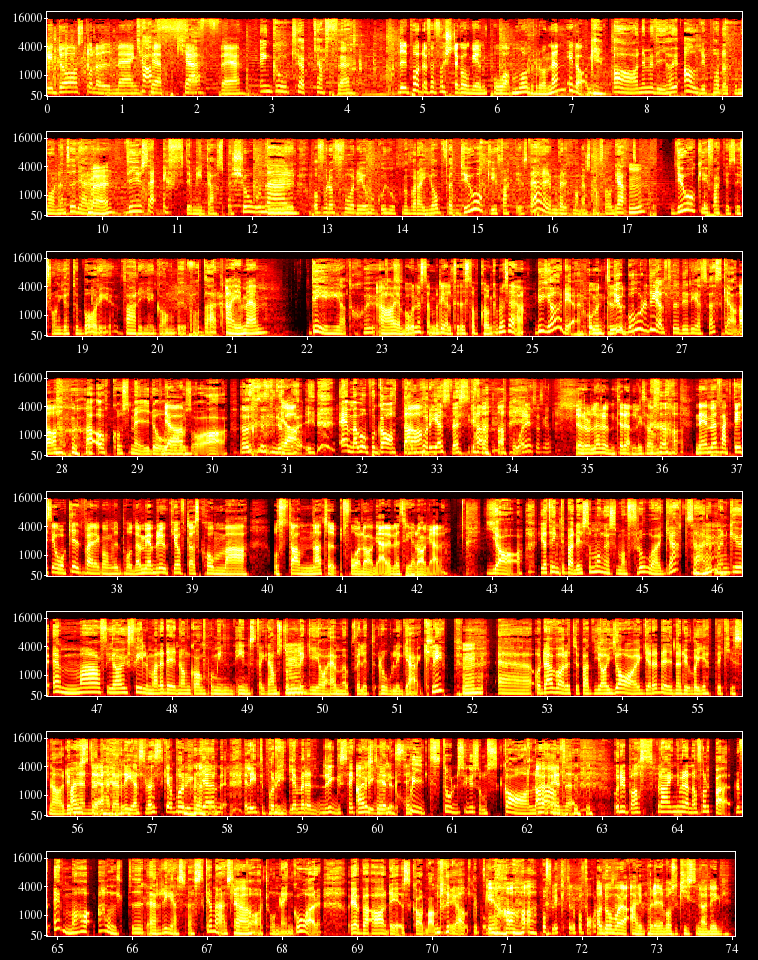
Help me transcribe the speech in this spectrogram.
Idag skålar vi med en kopp kaffe. En god kopp kaffe. Vi poddar för första gången på morgonen idag. Ja, nej men vi har ju aldrig poddat på morgonen tidigare. Nej. Vi är ju så här eftermiddagspersoner och för att få det att gå ihop med våra jobb. För att du åker ju faktiskt, det här är väldigt många som har frågat. Du åker ju faktiskt ifrån Göteborg varje gång vi poddar. Jajamän. Det är helt sjukt. Ja, jag bor nästan på deltid i Stockholm kan man säga. Du gör det? Ja, typ. Du bor deltid i resväskan? Ja. Ja, och hos mig då. Ja. Och så, ja. Ja. Emma bor på gatan på resväskan. på resväskan. Jag rullar runt i den liksom. Nej men faktiskt jag åker hit varje gång vi poddar men jag brukar ju oftast komma och stanna typ två dagar eller tre dagar. Ja, jag tänkte bara det är så många som har frågat så här, men gud Emma, för jag filmade dig någon gång på min Instagram story, lägger jag och Emma upp väldigt roliga klipp. Eh, och där var det typ att jag jagade dig när du var jättekissnödig Ja, men det. du hade en resväska på ryggen, eller inte på ryggen men en ryggsäck Ja, på det, ryggen, ryggsäck. skitstor, du såg ut som Skalman. och du bara sprang med den och folk bara, Emma har alltid en resväska med sig Ja. vart hon än går. Och jag bara, ja det är Skalman, jag är alltid på, på flykt eller på fart. Och då var jag arg på dig, jag var så kissnödig.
